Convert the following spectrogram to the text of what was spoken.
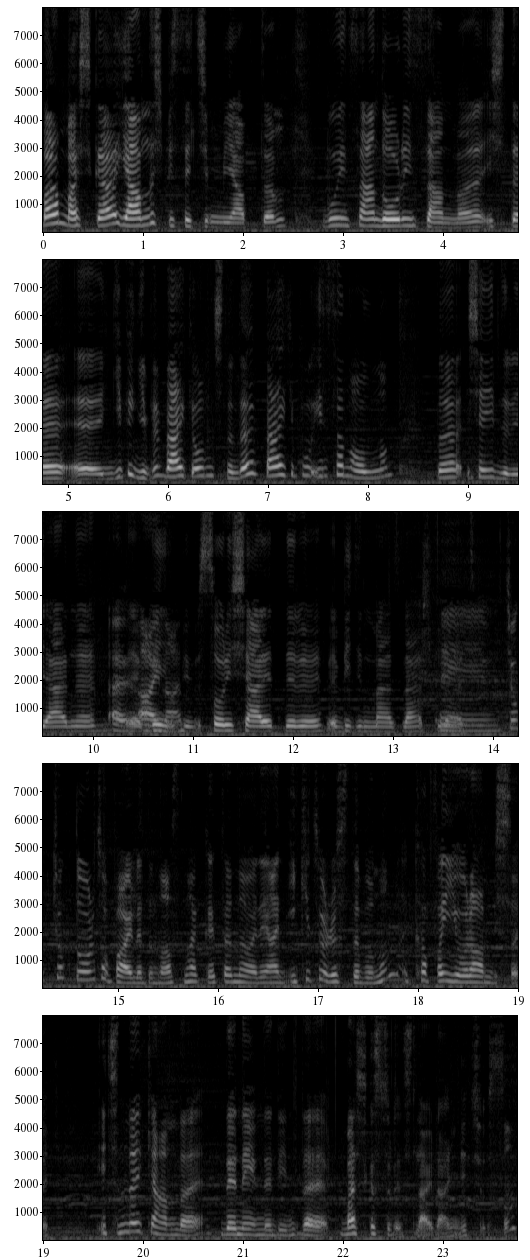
bambaşka yanlış bir seçim mi yaptım? Bu insan doğru insan mı? İşte e, gibi gibi belki onun içinde de belki bu insanoğlunun da şeyidir yani Evet, e, bir- aynen. bir soru işaretleri ve bilinmezler. Evet. Ee, çok çok doğru toparladın aslında hakikaten öyle yani iki türlüsü de bunun kafayı yoran bir şey. İçindeyken de deneyimlediğinde başka süreçlerden geçiyorsun.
